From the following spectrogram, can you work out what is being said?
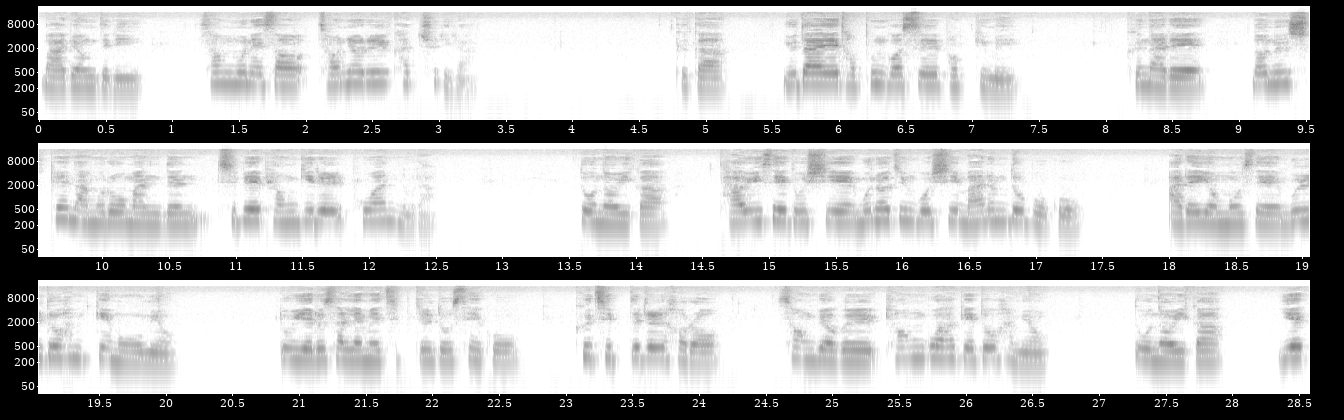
마병들이 성문에서 전열을 갖추리라. 그가 유다에 덮은 것을 벗김에 그날에 너는 숲의 나무로 만든 집의 병기를 보았노라. 또 너희가 다윗의 도시에 무너진 곳이 많음도 보고 아래 연못에 물도 함께 모으며 또 예루살렘의 집들도 세고 그 집들을 헐어 성벽을 견고하게도 하며 또 너희가 옛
